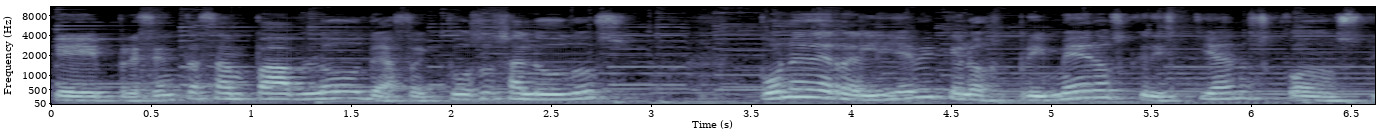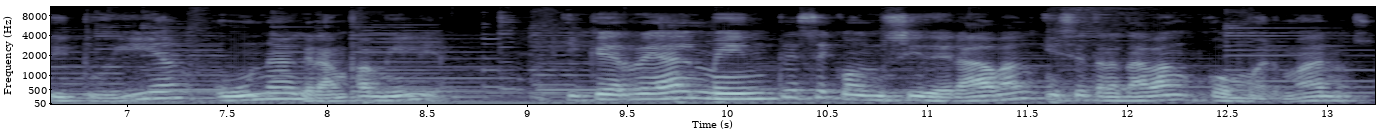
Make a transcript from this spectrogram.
que presenta San Pablo de afectuosos saludos pone de relieve que los primeros cristianos constituían una gran familia y que realmente se consideraban y se trataban como hermanos.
